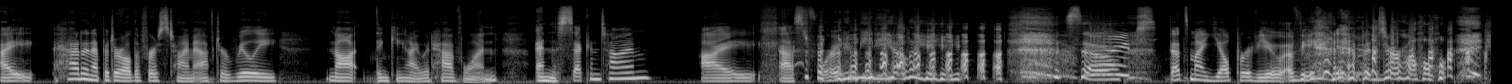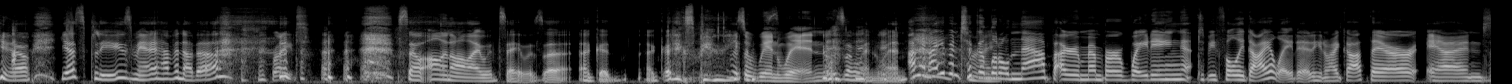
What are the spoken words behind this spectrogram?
I had an epidural the first time after really not thinking I would have one, and the second time. I asked for it immediately. so that's my Yelp review of the epidural. you know, yes, please, may I have another? Right. So all in all, I would say it was a, a good a good experience. It's a win-win. It was a win-win. I mean, I even took Right. a little nap. I remember waiting to be fully dilated. You know, I got there, and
